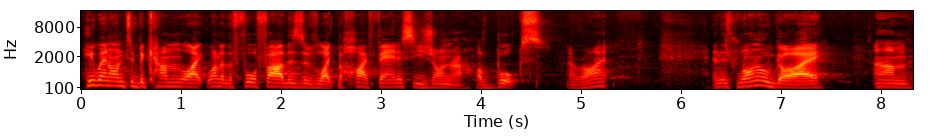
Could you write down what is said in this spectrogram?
he went on to become like one of the forefathers of like the high fantasy genre of books, all right? And this Ronald guy Um,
